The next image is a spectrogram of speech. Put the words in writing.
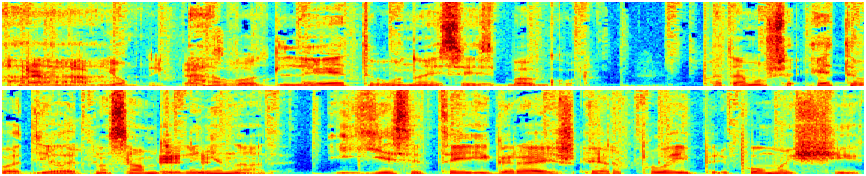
Правильно, а, играть. А вот для этого у нас есть Багор. Потому что этого делать на самом деле не надо. Если ты играешь AirPlay при помощи,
